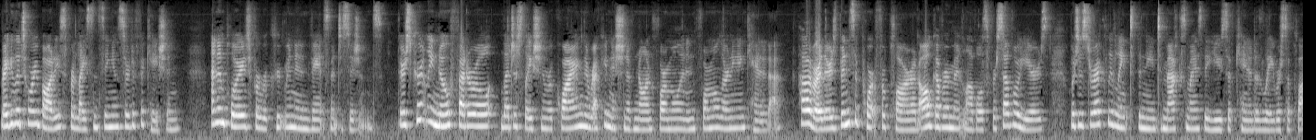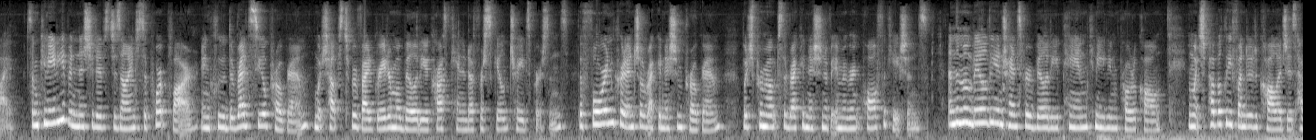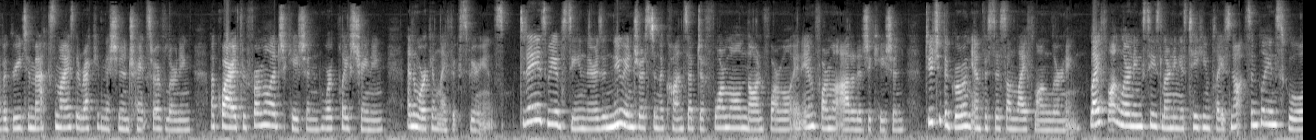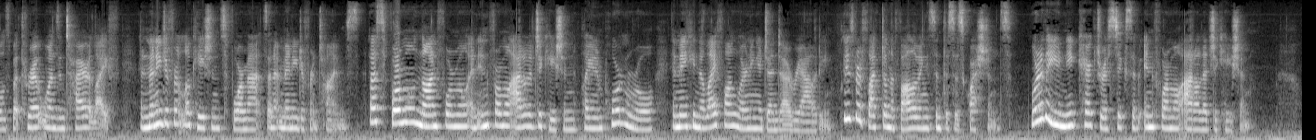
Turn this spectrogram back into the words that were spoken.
regulatory bodies for licensing and certification, and employers for recruitment and advancement decisions. There is currently no federal legislation requiring the recognition of non-formal and informal learning in Canada. However, there has been support for PLAR at all government levels for several years, which is directly linked to the need to maximize the use of Canada's labour supply. Some Canadian initiatives designed to support PLAR include the Red Seal program, which helps to provide greater mobility across Canada for skilled tradespersons, the Foreign Credential Recognition program, which promotes the recognition of immigrant qualifications, and the Mobility and Transferability Pan Canadian Protocol, in which publicly funded colleges have agreed to maximize the recognition and transfer of learning acquired through formal education, workplace training, and work and life experience. Today, as we have seen, there is a new interest in the concept of formal, non-formal, and informal adult education due to the growing emphasis on lifelong learning. Lifelong learning sees learning as taking place not simply in schools, but throughout one's entire life, in many different locations, formats, and at many different times. Thus, formal, non-formal, and informal adult education play an important role in making the lifelong learning agenda a reality. Please reflect on the following synthesis questions. What are the unique characteristics of informal adult education?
